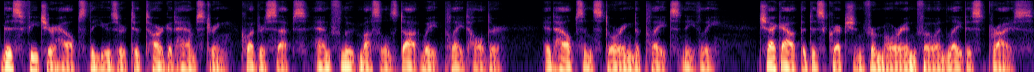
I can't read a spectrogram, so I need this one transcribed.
This feature helps the user to target hamstring, quadriceps, and glute muscles. Weight plate holder. It helps in storing the plates neatly. Check out the description for more info and latest price.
